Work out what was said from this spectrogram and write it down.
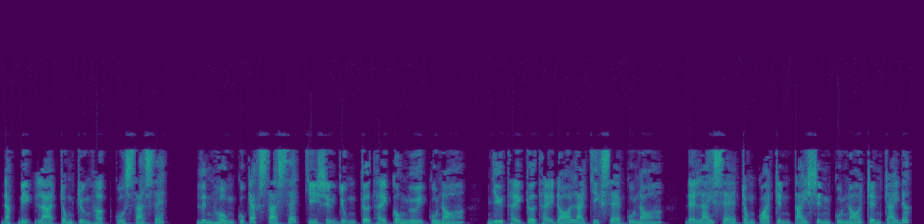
đặc biệt là trong trường hợp của xa xét. Linh hồn của các xa xét chỉ sử dụng cơ thể con người của nó, như thể cơ thể đó là chiếc xe của nó, để lái xe trong quá trình tái sinh của nó trên trái đất.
